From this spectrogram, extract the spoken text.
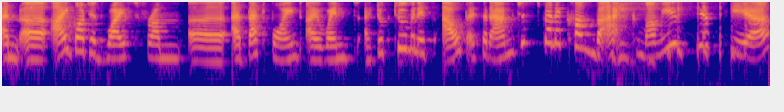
And uh, I got advice from, uh, at that point, I went, I took two minutes out. I said, I'm just going to come back. Mommy is just here.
